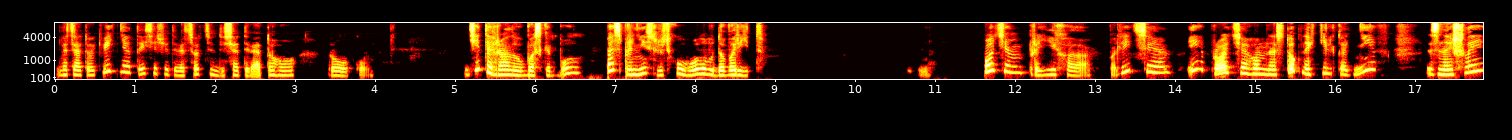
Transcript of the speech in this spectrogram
20 квітня 1979 року. Діти грали у баскетбол, пес приніс людську голову до воріт. Потім приїхала поліція і протягом наступних кілька днів Знайшли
